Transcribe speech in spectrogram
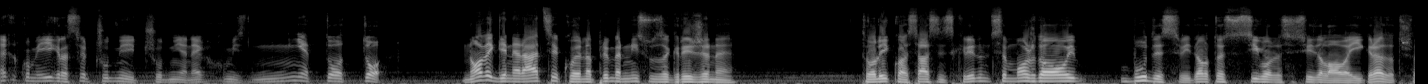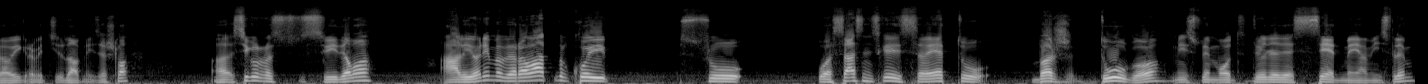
Nekako mi igra sve čudnije i čudnije, nekako mi nije to to. Nove generacije koje, na primjer, nisu zagrižene toliko Assassin's Creedom se možda ovoj bude svidjelo, to je sigurno da se svidjela ova igra, zato što je ova igra već davno izašla. A, sigurno se svidjelo, ali onima verovatno koji su u Assassin's Creed svetu baš dugo, mislim od 2007. ja mislim,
